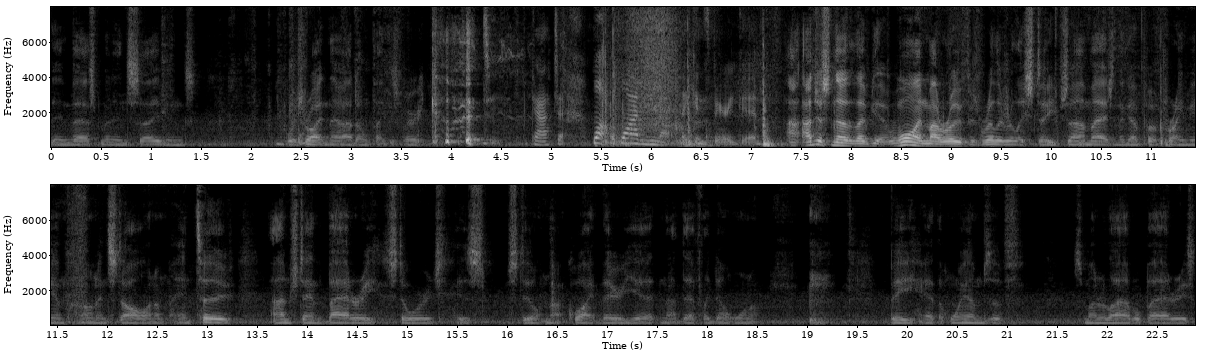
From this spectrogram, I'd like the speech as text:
the investment in savings, which right now I don't think is very good. Gotcha. Why why do you not think it's very good? I, I just know that they've got, one, my roof is really, really steep, so I imagine they're going to put premium on installing them. And two, I understand the battery storage is still not quite there yet, and I definitely don't want to be at the whims of some unreliable batteries.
